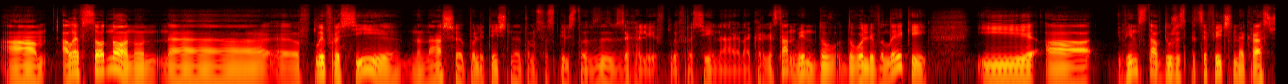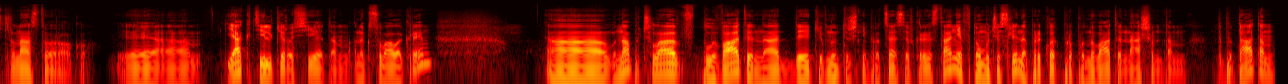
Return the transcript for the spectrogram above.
А, але все одно ну, е, е, вплив Росії на наше політичне там, суспільство, взагалі вплив Росії на, на Киргизстан, він дов- доволі великий. І а, він став дуже специфічним якраз з 2014 року. Е, як тільки Росія там анексувала Крим, вона почала впливати на деякі внутрішні процеси в Киргизстані, в тому числі, наприклад, пропонувати нашим там депутатам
